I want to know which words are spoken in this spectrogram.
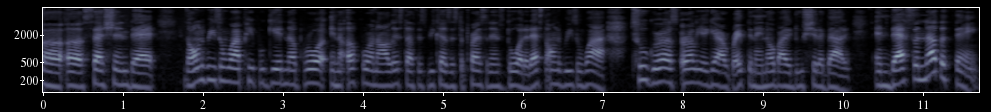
uh, uh session that the only reason why people get in uproar in the uproar and all this stuff is because it's the president's daughter. That's the only reason why. Two girls earlier got raped and ain't nobody do shit about it. And that's another thing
